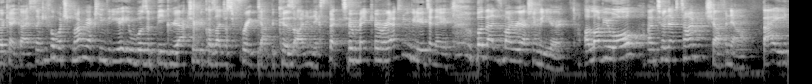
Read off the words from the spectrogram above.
Okay, guys, thank you for watching my reaction video. It was a big reaction because I just freaked out because I didn't expect to make a reaction video today. But that is my reaction video. I love you all. Until next time, ciao for now. Bye.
